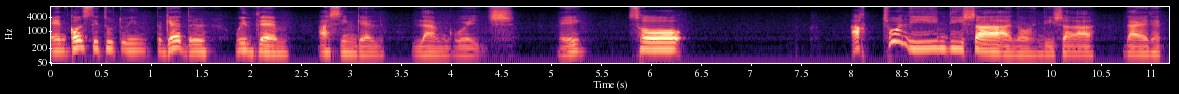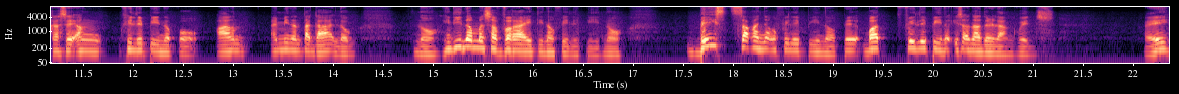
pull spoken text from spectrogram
and constituting together with them a single language. Okay? So, actually, hindi siya, ano, hindi siya dialect. Kasi ang Filipino po, ang I mean ang Tagalog, no, hindi naman siya variety ng Filipino. Based sa kanyang Filipino, but Filipino is another language. Okay?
